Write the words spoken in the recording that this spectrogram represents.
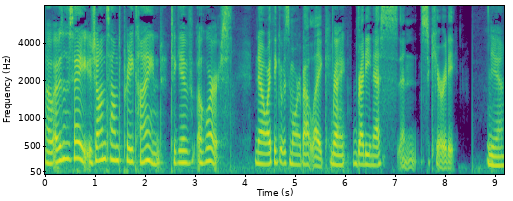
Oh, I was going to say, Jean sounds pretty kind to give a horse. No, I think it was more about like Right. readiness and security. Yeah.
